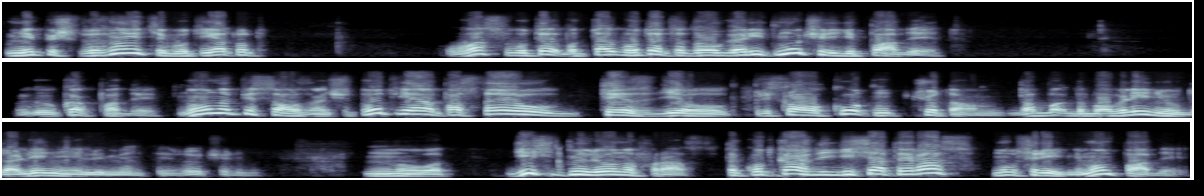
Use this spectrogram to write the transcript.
мне пишет, вы знаете, вот я тут, у вас вот, вот, вот этот алгоритм очереди падает. Я говорю, как падает? Ну, он написал, значит, вот я поставил тест, сделал, прислал код, ну, что там, добавление, удаление элемента из очереди. Ну, вот, 10 миллионов раз. Так вот, каждый десятый раз, ну, в среднем, он падает.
